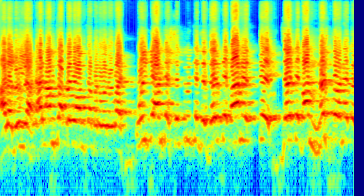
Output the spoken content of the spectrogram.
हालेलुया. कारण आमचा प्रभू आमच्या बरोबर उभा आहे. उलटे आमच्या शत्रूचे जे जळते बाण आहेत ते जळते बाण नष्ट होण्याचा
